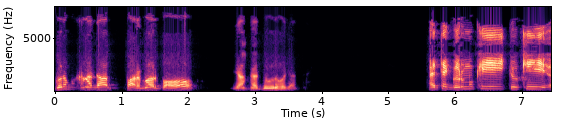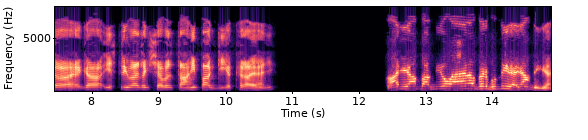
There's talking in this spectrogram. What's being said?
ਗੁਰਮੁਖਾਂ ਦਾ ਭਰਮ ਔਰ ਭਉ ਜਾਂਦਾ ਦੂਰ ਹੋ ਜਾਂਦਾ। ਇੱਥੇ ਗੁਰਮੁਖੀ ਕਿਉਂਕਿ ਹੈਗਾ ਇਸਤਰੀਵਾਚਕ ਸ਼ਬਦ ਤਾਂ ਹੀ ਭਾਗੀ ਅੱਖਰ ਆਇਆ ਹੈ ਜੀ। ਹਾਂਜੀ ਆ ਭਾਗੀ ਉਹ ਆਇਆ ਨਾ ਫਿਰ ਬੁੱਧੀ ਰਹਿ ਜਾਂਦੀ ਹੈ।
